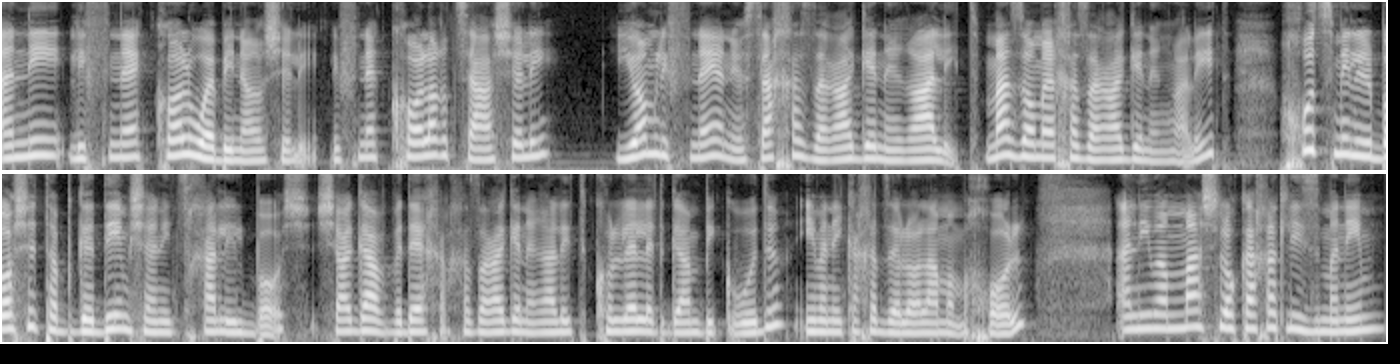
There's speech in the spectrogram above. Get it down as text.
אני, לפני כל וובינר שלי, לפני כל הרצאה שלי, יום לפני אני עושה חזרה גנרלית. מה זה אומר חזרה גנרלית? חוץ מללבוש את הבגדים שאני צריכה ללבוש, שאגב, בדרך כלל חזרה גנרלית כוללת גם ביגוד, אם אני אקח את זה לעולם המחול, אני ממש לוקחת לי זמנים,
